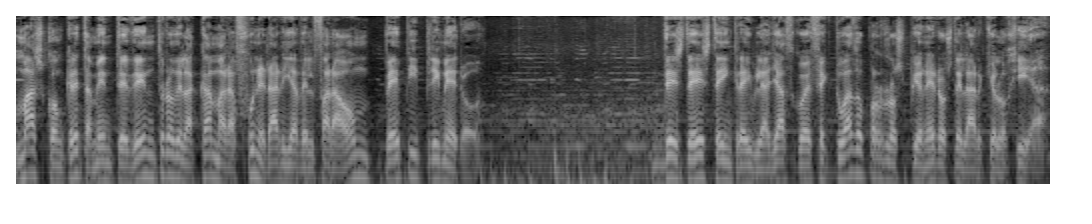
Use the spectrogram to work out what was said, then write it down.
Más concretamente dentro de la cámara funeraria del faraón Pepi I. Desde este increíble hallazgo efectuado por los pioneros de la arqueología,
